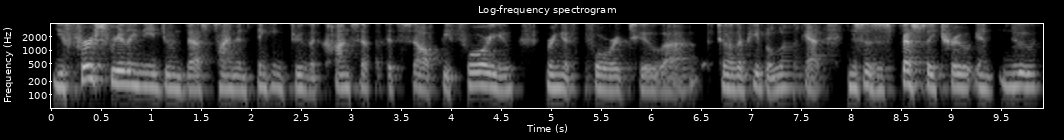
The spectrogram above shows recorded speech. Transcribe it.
You first really need to invest time in thinking through the concept itself before you bring it forward to uh, to other people to look at. And this is especially true in new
